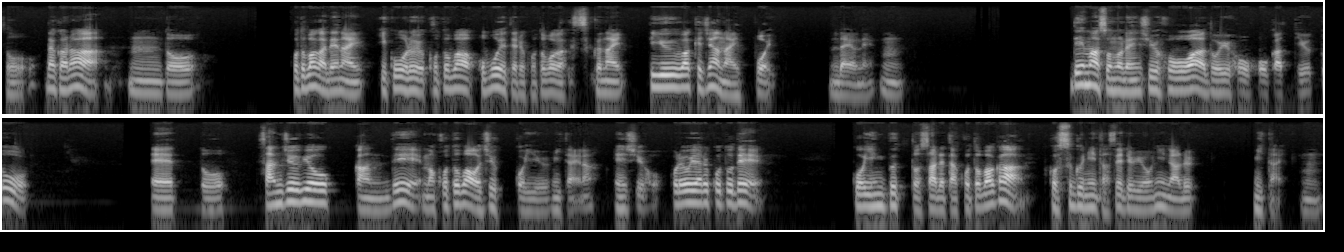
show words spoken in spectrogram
そう。だから、うんと、言葉が出ないイコール言葉を覚えてる言葉が少ないっていうわけじゃないっぽいだよね。うん。で、まあその練習法はどういう方法かっていうと、えー、っと、30秒間で、まあ、言葉を10個言うみたいな練習法。これをやることで、こうインプットされた言葉がこうすぐに出せるようになるみたい。うん。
